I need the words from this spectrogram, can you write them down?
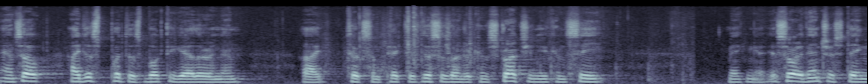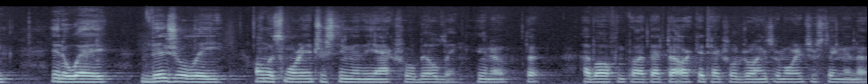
And so I just put this book together and then I took some pictures. This is under construction. You can see making it. It's sort of interesting in a way, visually, almost more interesting than the actual building. You know, the, I've often thought that the architectural drawings are more interesting than the,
